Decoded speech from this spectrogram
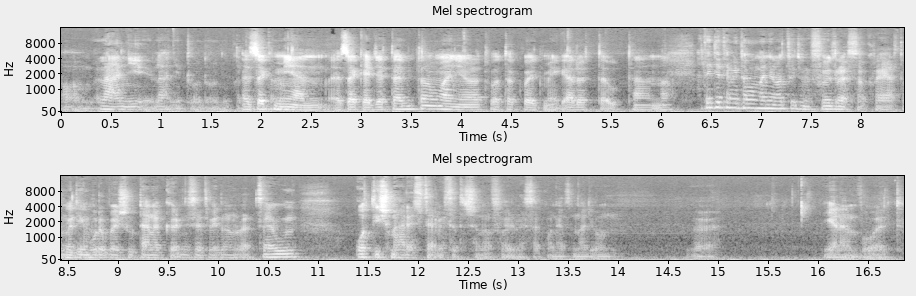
a lányi, lányitól dolgokat. Ezek milyen, ezek egyetemi tanulmányi alatt voltak, vagy még előtte, utána? Hát egyetemi tanulmány alatt, hogy földrajzszakra jártam Edinburghba, és utána környezetvédelemre CEUN. Ott is már ez természetesen a földrajzszakon, ez nagyon jelen volt.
